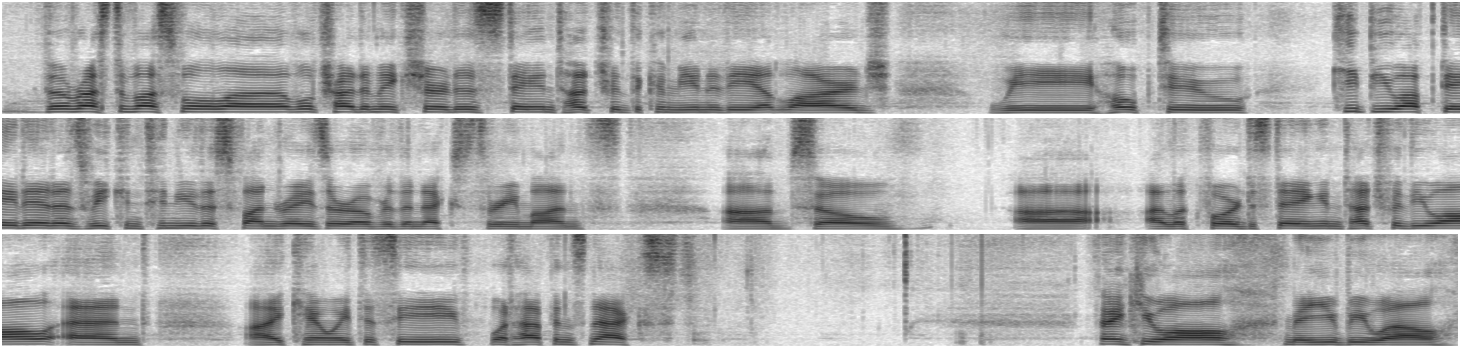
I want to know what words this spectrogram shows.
The rest of us will, uh, will try to make sure to stay in touch with the community at large. We hope to keep you updated as we continue this fundraiser over the next three months. Um, so uh, I look forward to staying in touch with you all and I can't wait to see what happens next. Thank you all. May you be well.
